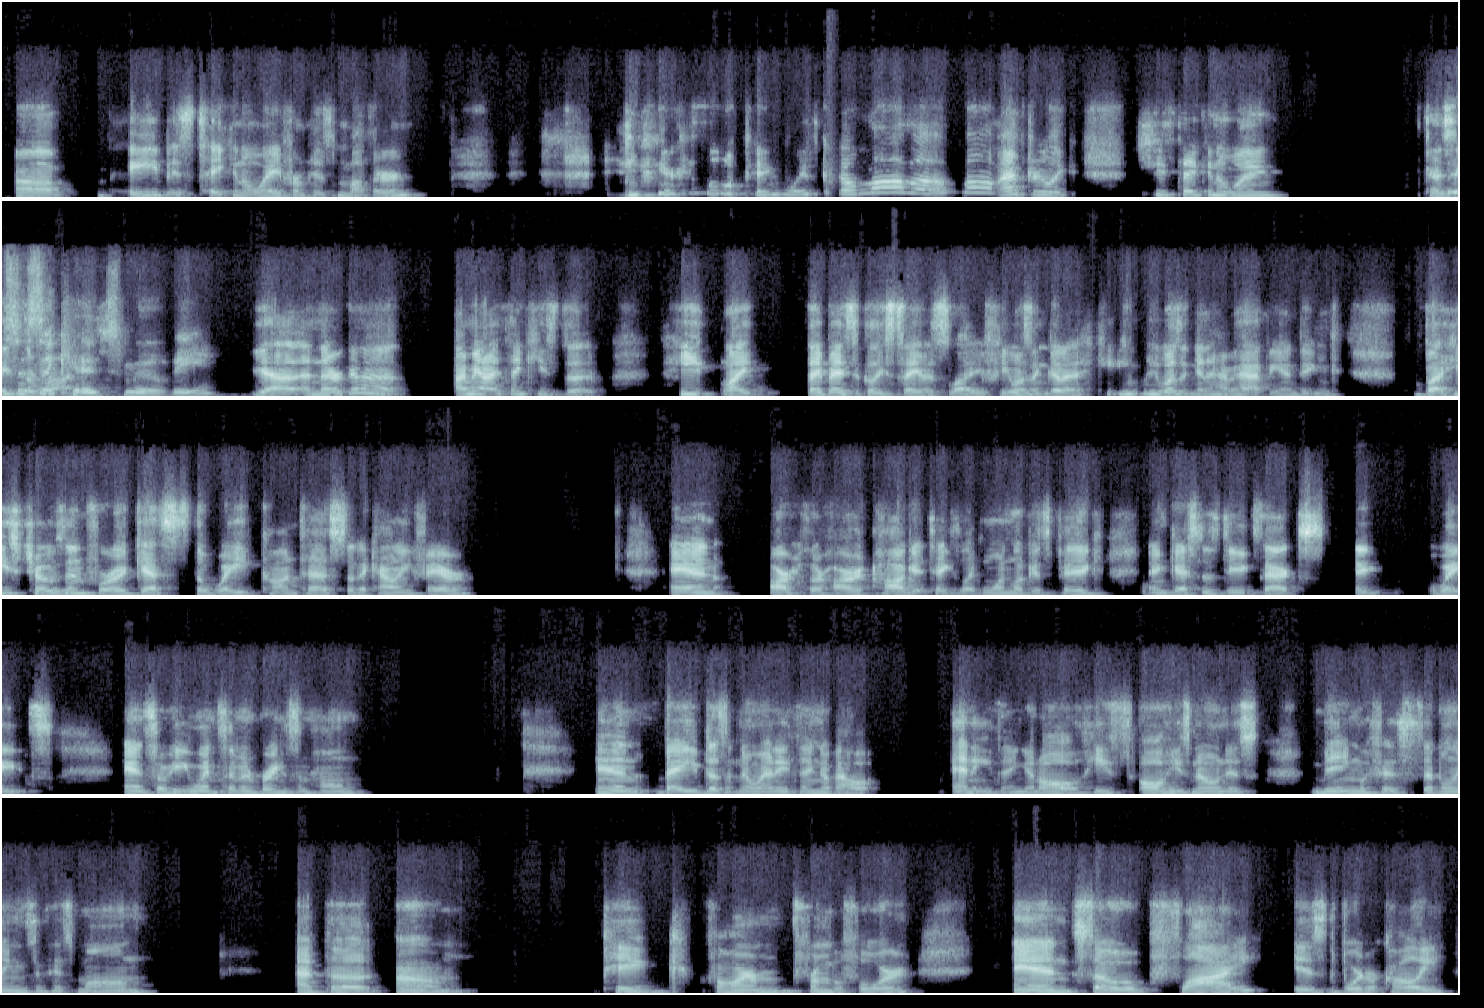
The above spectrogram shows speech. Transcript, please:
Uh, Babe is taken away from his mother. You hear his little pig voice go, "Mama, mom!" After like she's taken away because this is a kids movie. Yeah, and they're gonna. I mean, I think he's the he like they basically save his life. He wasn't gonna he, he wasn't gonna have a happy ending, but he's chosen for a guess the weight contest at a county fair. And Arthur Hoggett takes like one look at his pig and guesses the exact eh, weights. And so he wins him and brings him home. And Babe doesn't know anything about anything at all. He's all he's known is being with his siblings and his mom at the um, pig farm from before. And so Fly is the border collie.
